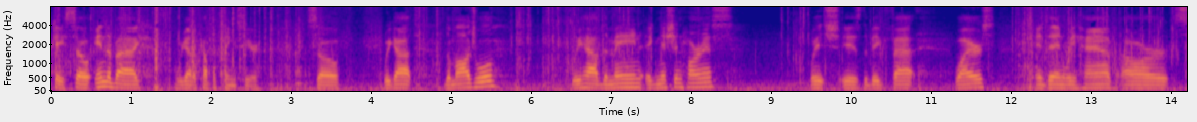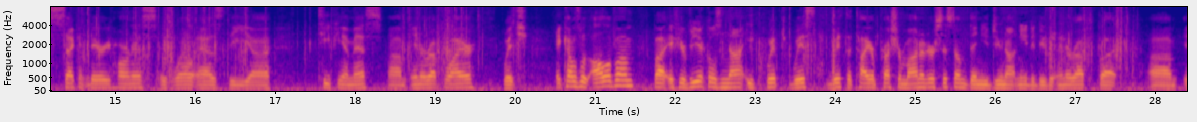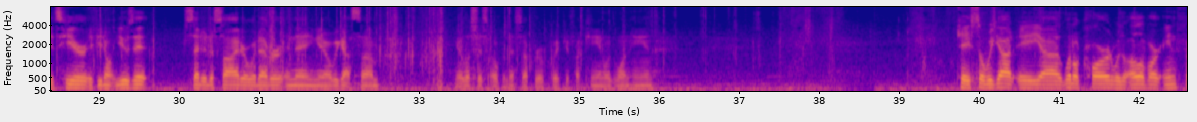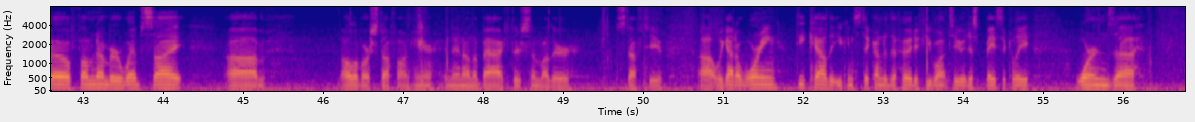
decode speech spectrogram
Okay, so in the bag, we got a couple things here. So we got the module, we have the main ignition harness, which is the big fat wires. And then we have our secondary harness as well as the uh, TPMS um, interrupt wire, which it comes with all of them, but if your vehicle's not equipped with, with the tire pressure monitor system, then you do not need to do the interrupt, but um, it's here if you don't use it, set it aside or whatever, and then, you know, we got some, let's just open this up real quick if I can with one hand. Okay, so we got a uh, little card with all of our info, phone number, website, um, all of our stuff on here. And then on the back, there's some other stuff too. Uh, we got a warning decal that you can stick under the hood if you want to. It just basically warns uh,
